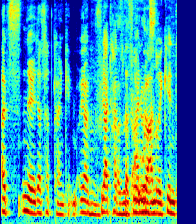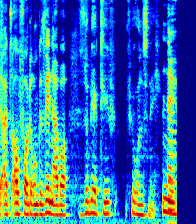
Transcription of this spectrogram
als nee, das hat kein Kind. Ja, vielleicht hat es Also das ein oder andere Kind als Aufforderung gesehen, aber Subjektiv für uns nicht. nee. Ja.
